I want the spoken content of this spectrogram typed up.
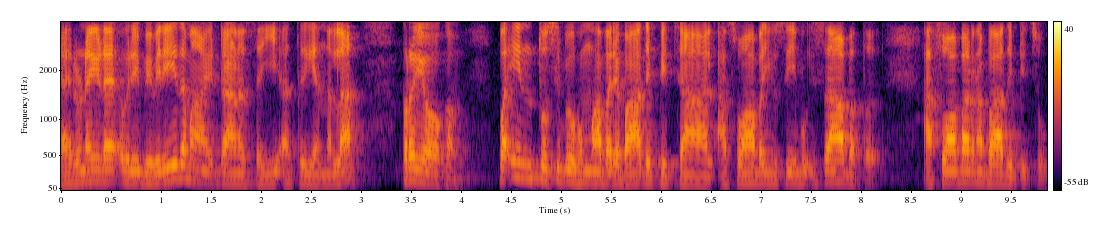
കരുണയുടെ ഒരു വിപരീതമായിട്ടാണ് സയ്യത്ത് എന്നുള്ള പ്രയോഗം. വ ഇൻ തുസിബുഹും അവരെ ബാധിപ്പിച്ചാൽ അസ്വാബ യുസീബു ഇസാബത്ത്. അസ്വാബറിനെ ബാധിപ്പിച്ചു.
